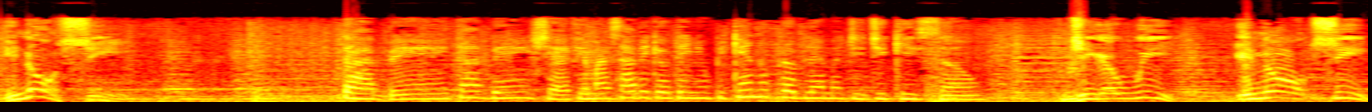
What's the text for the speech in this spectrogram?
e não sim. Tá bem, tá bem, chefe, mas sabe que eu tenho um pequeno problema de dicção. Diga oui e não sim.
